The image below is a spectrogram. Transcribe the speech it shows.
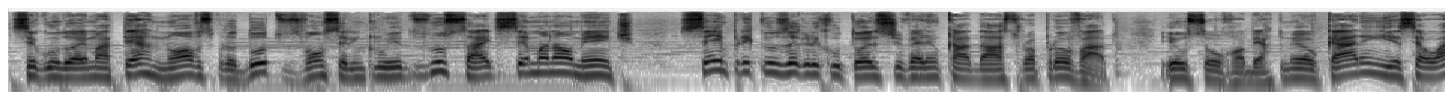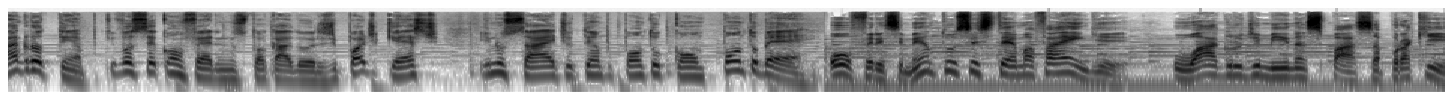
Segundo a Emater, novos produtos vão ser incluídos no site semanalmente, sempre que os agricultores tiverem o cadastro aprovado. Eu sou Roberto Melkaren e esse é o Agrotempo, que você confere nos tocadores de podcast e no site otempo.com.br. Oferecimento Sistema Faeng. O agro de Minas passa por aqui.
